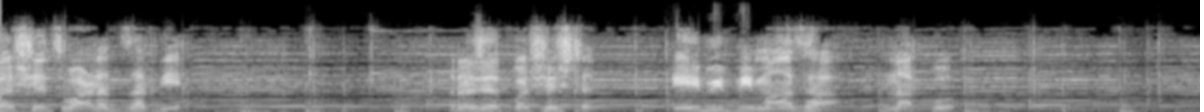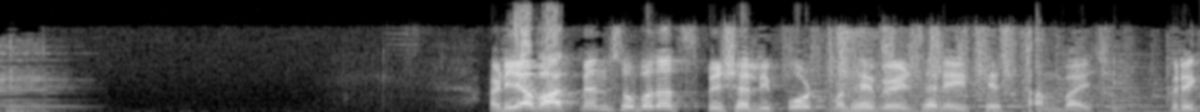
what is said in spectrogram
तशीच वाढत जाते रजत वशिष्ठ एबीपी माझा नागपूर. आणि या बातम्यांसोबतच स्पेशल रिपोर्टमध्ये वेळ झाली इथेच थांबायची. ब्रेक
